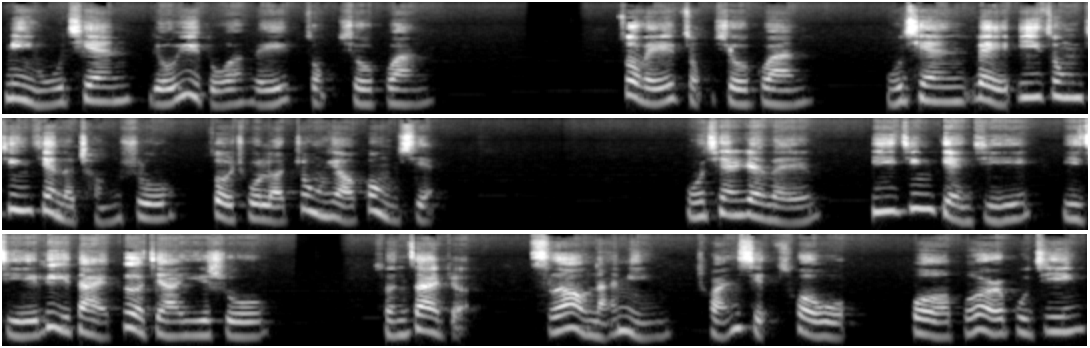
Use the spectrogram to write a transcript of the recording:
命吴谦、刘玉铎为总修官。作为总修官，吴谦为一宗经鉴的成书。做出了重要贡献。吴谦认为，医经典籍以及历代各家医书存在着词奥难明、传写错误，或博而不精，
